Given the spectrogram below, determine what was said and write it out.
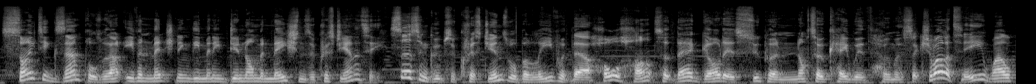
cite examples without even mentioning the many denominations of Christianity. Certain groups of Christians will believe with their whole hearts that their God is super not okay with homosexuality, while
